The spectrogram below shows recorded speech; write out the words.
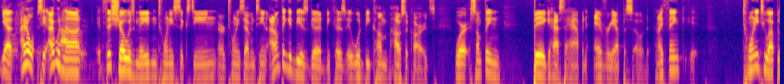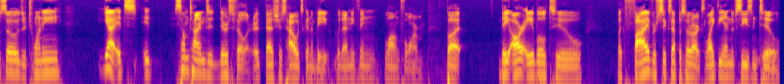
Yeah, so I don't see. I would not. really- If this show was made in 2016 or 2017, I don't think it'd be as good because it would become House of Cards, where something big has to happen every episode. And I think it, 22 episodes or 20, yeah, it's it. Sometimes it, there's filler. It, that's just how it's going to be with anything long form. But they are able to, like five or six episode arcs, like the end of season two.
